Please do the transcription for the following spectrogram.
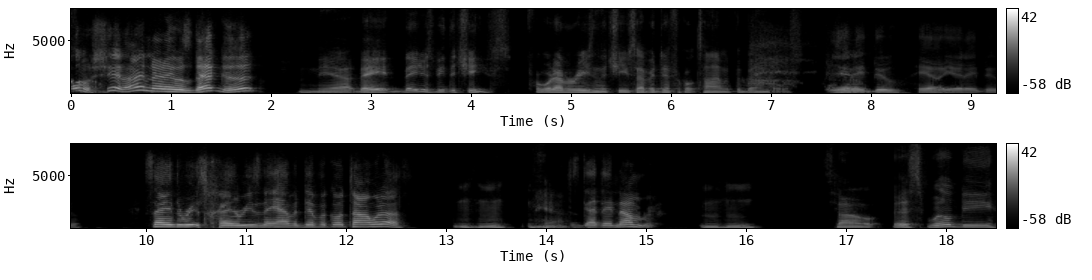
Oh So, shit, I didn't know they was that good. yeah they they just beat the chiefs for whatever reason the chiefs have a difficult time with the bengals Yeah, they do. Hell yeah, they do. Same the re- same reason they have a difficult time with us. Mm hmm yeah Just got their number. Mm hmm So this will be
